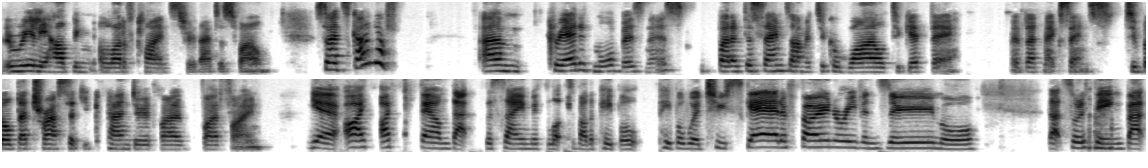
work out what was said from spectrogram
really helping a lot of clients through that as well. So it's kind of um, created more business, but at the same time, it took a while to get there, if that makes sense, to build that trust that you can do it via, via phone. Yeah, I, I found that the same with lots of other people. People were too scared of phone or even Zoom or that sort of mm-hmm. thing. But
